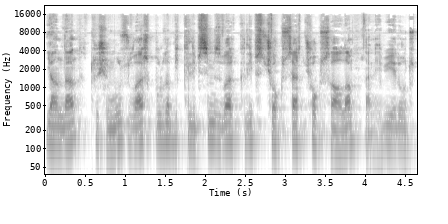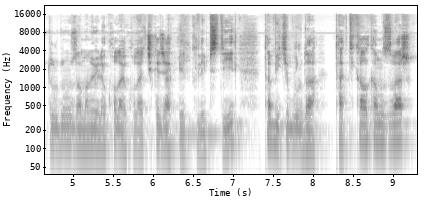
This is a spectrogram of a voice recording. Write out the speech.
yandan tuşumuz var. Burada bir klipsimiz var. Klips çok sert, çok sağlam. Hani bir yere oturttuğumuz zaman öyle kolay kolay çıkacak bir klips değil. Tabii ki burada taktik halkamız var.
